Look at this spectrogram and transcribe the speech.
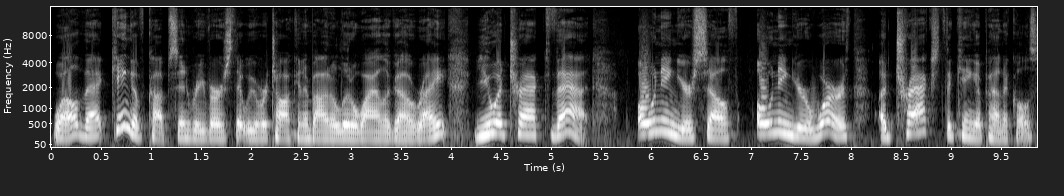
Well, that King of Cups in reverse that we were talking about a little while ago, right? You attract that owning yourself, owning your worth attracts the King of Pentacles.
